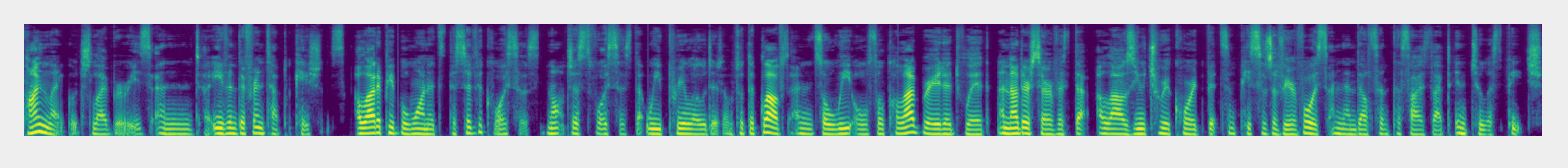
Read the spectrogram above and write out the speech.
sign language libraries, and uh, even different applications. A lot of people wanted specific voices, not just voices that we preloaded onto the gloves. And so we also collaborated with another service that allows you to record bits and pieces of your voice, and then they'll synthesize that into a speech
